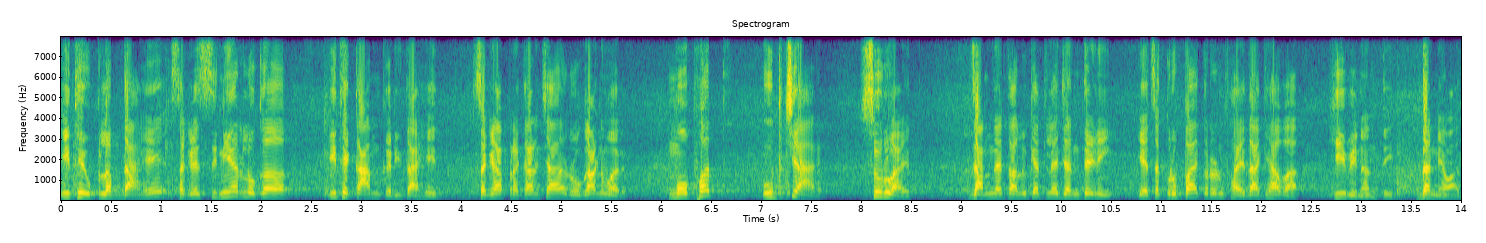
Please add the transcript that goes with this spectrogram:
इथे उपलब्ध आहे. सगळे सिनियर लोक इथे काम करीत आहेत. सगळ्या प्रकारच्या रोगांवर मोफत उपचार सुरू आहेत. जामनेर तालुक्यातल्या जनतेने याचा कृपा करून फायदा घ्यावा ही विनंती. धन्यवाद.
